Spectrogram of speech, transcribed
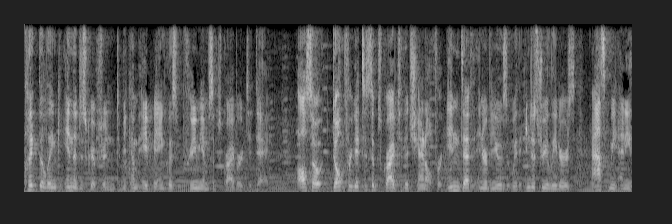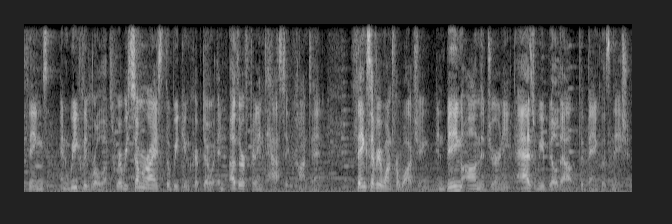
Click the link in the description to become a Bankless Premium subscriber today. Also, don't forget to subscribe to the channel for in depth interviews with industry leaders, Ask Me Anythings, and weekly roll ups where we summarize the week in crypto and other fantastic content. Thanks everyone for watching and being on the journey as we build out the Bankless Nation.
